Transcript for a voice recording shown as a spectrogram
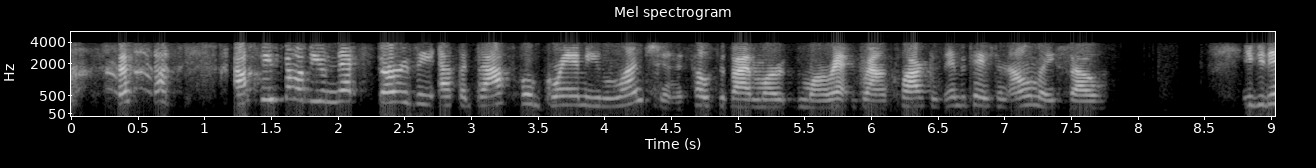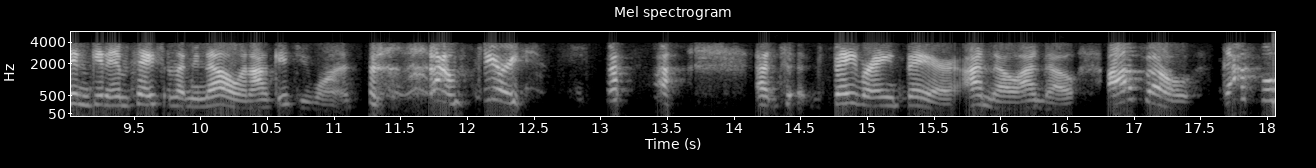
I'll see some of you next Thursday at the Gospel Grammy Luncheon. It's hosted by Maurette Brown Clark. It's invitation only, so if you didn't get an invitation, let me know and I'll get you one. I'm serious. Uh, favor ain't fair. I know, I know. Also, Gospel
